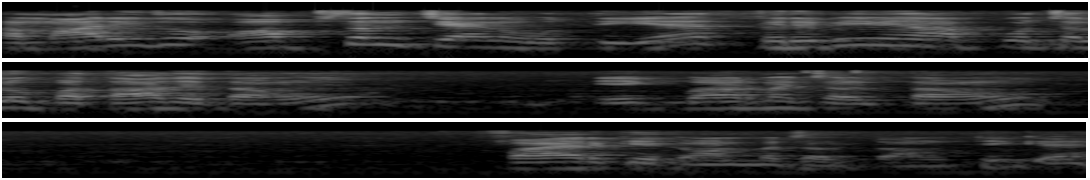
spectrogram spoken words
हमारी जो ऑप्शन चैन होती है, फिर भी मैं आपको चलो बता देता हूँ। एक बार मैं चलता हूँ। फायर के अकाउंट में चलता हूँ, ठीक है?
